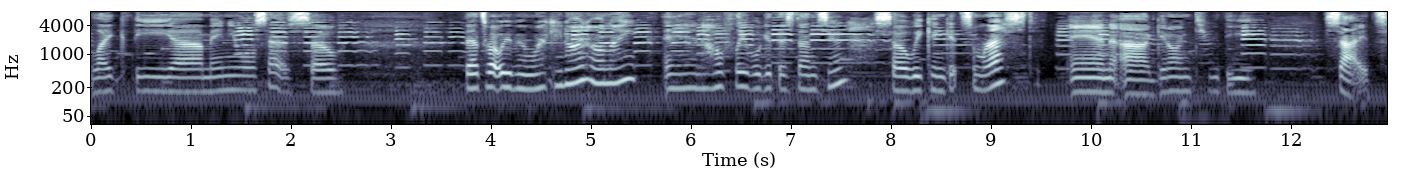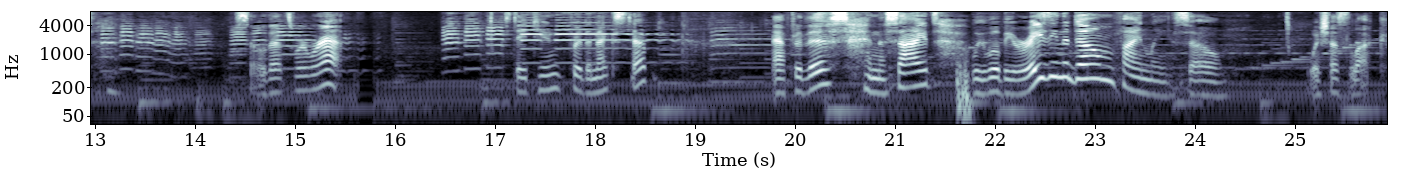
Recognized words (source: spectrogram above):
like the uh, manual says. So that's what we've been working on all night. And hopefully we'll get this done soon so we can get some rest and uh, get on to the sides. So that's where we're at. Stay tuned for the next step. After this and the sides, we will be raising the dome finally. So wish us luck.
